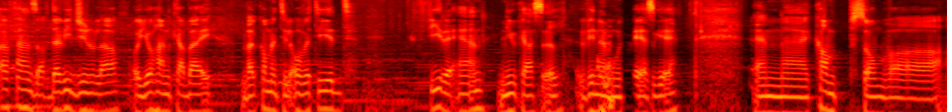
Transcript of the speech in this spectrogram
Kjære fans av David Ginola og Johan Kabay, velkommen til overtid. 4-1 Newcastle vinner mot PSG. En eh, kamp som var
